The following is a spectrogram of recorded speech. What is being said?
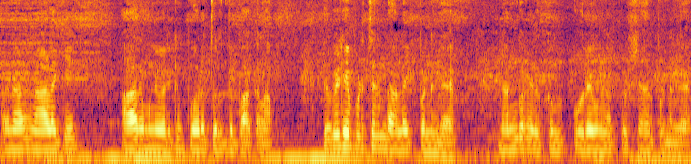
அதனால் நாளைக்கு ஆறு மணி வரைக்கும் பொறுத்திருந்து பார்க்கலாம். இந்த வீடியோ பிடிச்சிருந்தால் லைக் பண்ணுங்கள் நண்பர்களுக்கும் உறவினருக்கும் ஷேர் பண்ணுங்கள்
